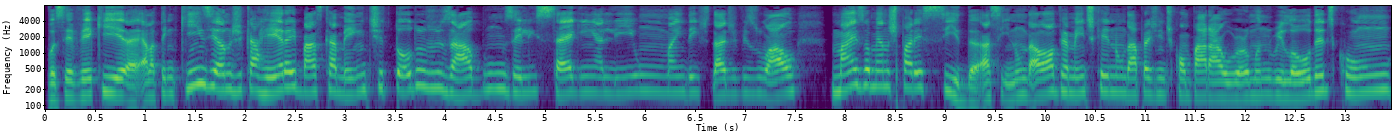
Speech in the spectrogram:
Você vê que ela tem 15 anos de carreira e basicamente todos os álbuns eles seguem ali uma identidade visual mais ou menos parecida. Assim, não dá, obviamente que não dá pra gente comparar o Roman Reloaded com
